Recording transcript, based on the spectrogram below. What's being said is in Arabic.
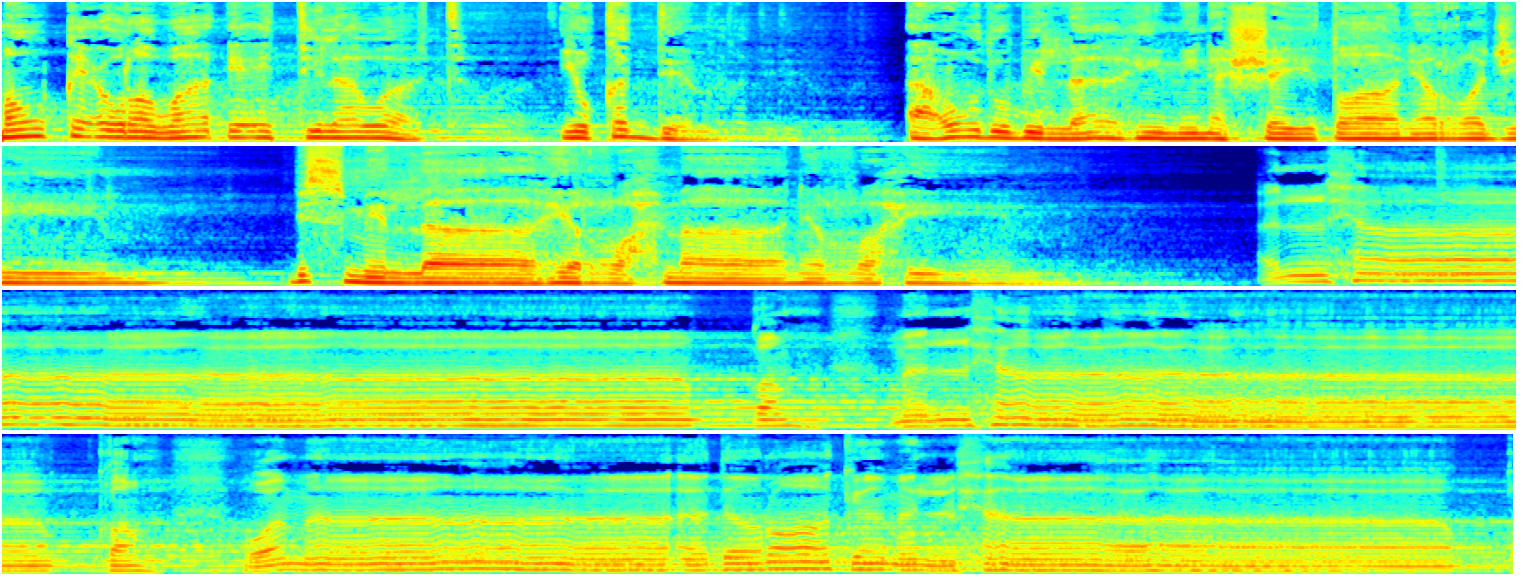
موقع روائع التلاوات. يقدم أعوذ بالله من الشيطان الرجيم. بسم الله الرحمن الرحيم. الحاقة ما الحاقة؟ وما أدراك ما الحاقة؟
